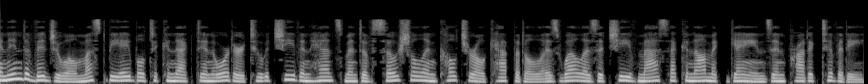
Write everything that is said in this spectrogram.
An individual must be able to connect in order to achieve enhancement of social and cultural capital as well as achieve mass economic gains in productivity.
